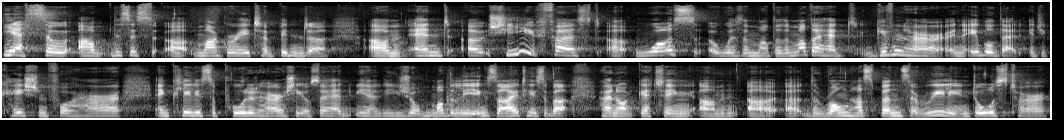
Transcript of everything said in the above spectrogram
Yes, so um, this is uh, Margareta Binder, um, and uh, she first uh, was with the mother. The mother had given her, enabled that education for her, and clearly supported her. She also had, you know, the usual motherly anxieties about her not getting um, uh, uh, the wrong husband. So really endorsed her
